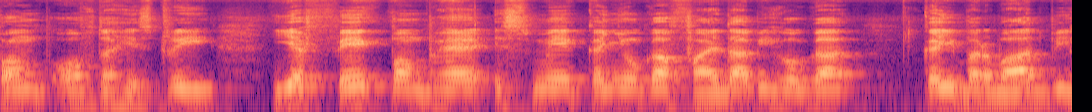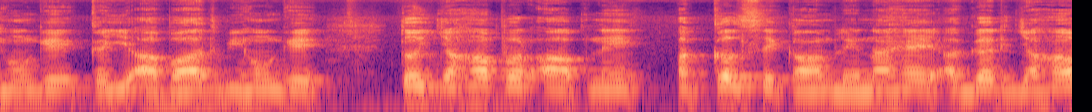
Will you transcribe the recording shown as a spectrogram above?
pump of the history. ये फेक पंप है, इसमें कईयों का फ़ायदा भी होगा। कई बर्बाद भी होंगे, कई आबाद भी होंगे। तो यहाँ पर आपने अक्ल से काम लेना है। अगर यहाँ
